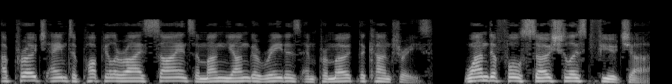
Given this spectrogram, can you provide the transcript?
approach aimed to popularize science among younger readers and promote the country's «wonderful socialist future».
